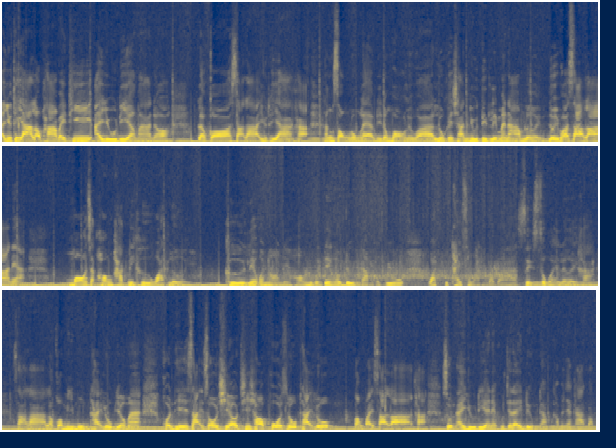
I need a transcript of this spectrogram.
อยุธยาเราพาไปที่อายุเดียมาเนาะแล้วก็ศาลาอายุทยาค่ะ ทั้งสองโรงแรมนี้ต้องบอกเลยว่าโลเคชันอยู่ติดริมแม่น้ำเลย โดยเฉพาะศาลาเนี่ยมองจากห้องพักนี่คือวัดเลย คือเรียกว่านอนในห้องอยู่บนเตียงแล้วดื่มด่ำกับวิว วัดพุทธไทยสวรรค์แบบว่าสวยๆเลยค่ะศาลาแล้วก็มีมุมถ่ายรูปเยอะมาก คนที่สายโซเชียลที่ชอบโพสต์รูปถ่ายรูป ต้องไปศาลาค่ะ ส่วนไอยูเดียเนี่ยคุณจะได้ดื่มด่ำกับบรรยากาศแบบ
